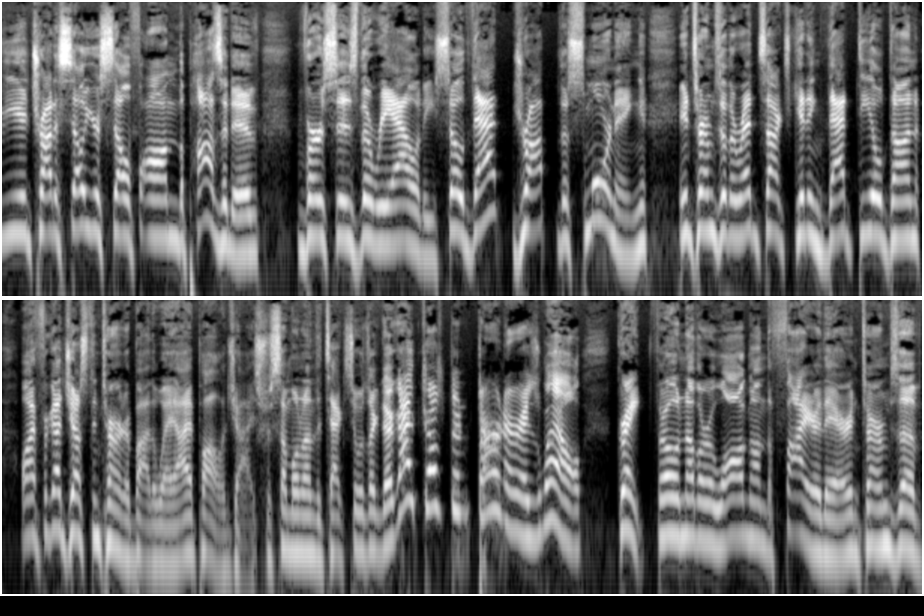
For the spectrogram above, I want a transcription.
you try to sell yourself on the positive versus the reality. So that dropped this morning in terms of the Red Sox getting that deal done. Oh, I forgot Justin Turner, by the way. I apologize for someone on the text who was like, they got Justin Turner as well. Great. Throw another log on the fire there in terms of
